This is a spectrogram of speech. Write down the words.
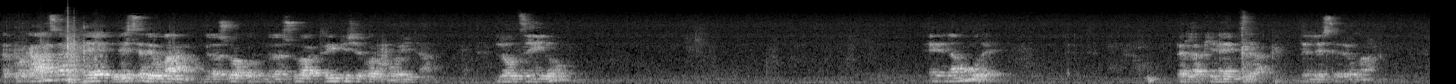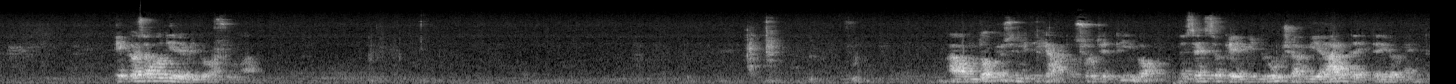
La tua casa è l'essere umano nella sua, nella sua triplice corporeità. Lo zelo è l'amore per la pienezza dell'essere umano. E cosa vuol dire mi consuma? Ha un doppio significato, soggettivo, nel senso che mi brucia, mi arde interiormente,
